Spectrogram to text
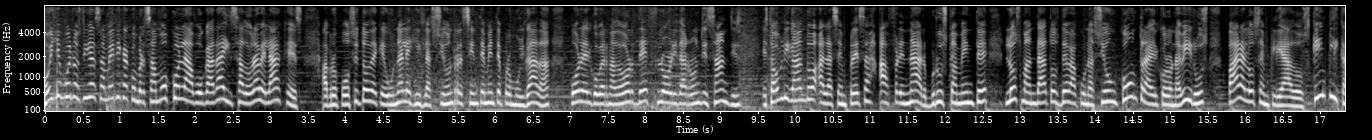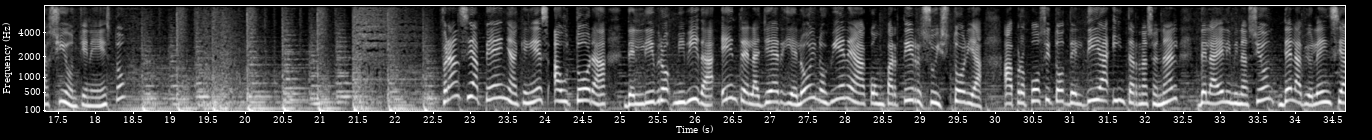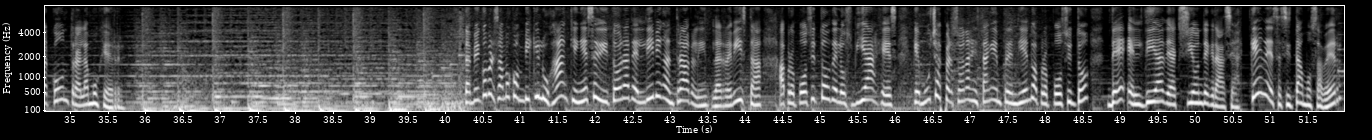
Hoy en Buenos Días América conversamos con la abogada Isadora Velázquez a propósito de que una legislación recientemente promulgada por el gobernador de Florida, Ron DeSantis, está obligando a las empresas a frenar bruscamente los mandatos de vacunación contra el coronavirus para los empleados. ¿Qué implicación tiene esto? Francia Peña, quien es autora del libro Mi vida entre el ayer y el hoy, nos viene a compartir su historia a propósito del Día Internacional de la Eliminación de la Violencia contra la Mujer. También conversamos con Vicky Luján, quien es editora de Living and Traveling, la revista, a propósito de los viajes que muchas personas están emprendiendo a propósito del Día de Acción de Gracias. ¿Qué necesitamos saber?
